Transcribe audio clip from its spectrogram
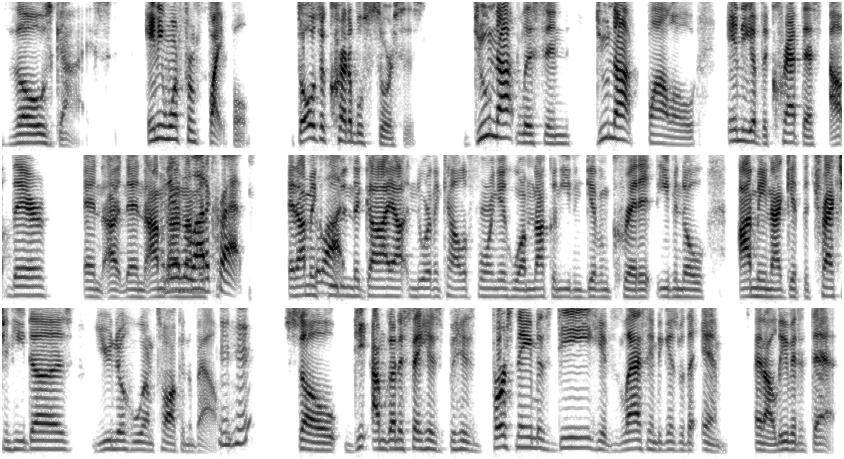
those guys, anyone from Fightful, those are credible sources. Do not listen, do not follow any of the crap that's out there. And I and I'm and there's a lot of crap. And I'm including the guy out in Northern California who I'm not going to even give him credit, even though I may not get the traction he does. You know who I'm talking about. Mm-hmm. So D, I'm going to say his his first name is D. His last name begins with an M, and I'll leave it at that.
